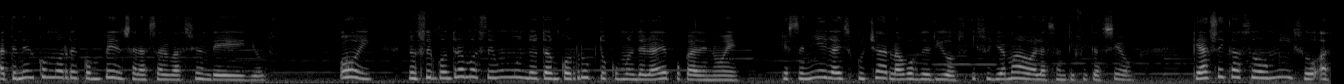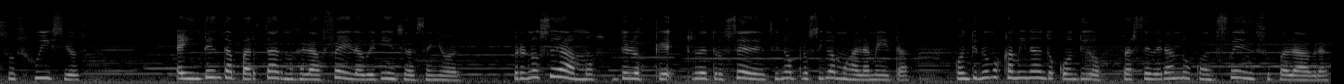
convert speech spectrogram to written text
a tener como recompensa la salvación de ellos. Hoy nos encontramos en un mundo tan corrupto como el de la época de Noé, que se niega a escuchar la voz de Dios y su llamado a la santificación, que hace caso omiso a sus juicios e intenta apartarnos de la fe y la obediencia al Señor. Pero no seamos de los que retroceden, sino prosigamos a la meta. Continuemos caminando con Dios, perseverando con fe en su palabra,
